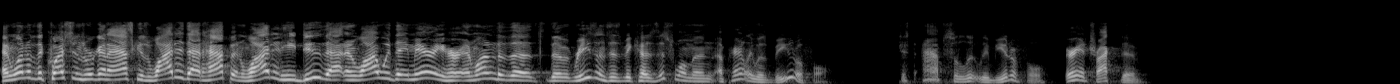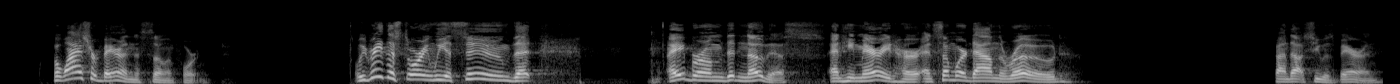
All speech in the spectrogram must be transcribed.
And one of the questions we're going to ask is why did that happen? Why did he do that? And why would they marry her? And one of the, the reasons is because this woman apparently was beautiful. Just absolutely beautiful. Very attractive. But why is her barrenness so important? We read this story and we assume that Abram didn't know this and he married her and somewhere down the road found out she was barren.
